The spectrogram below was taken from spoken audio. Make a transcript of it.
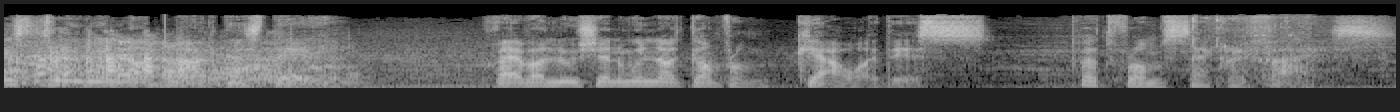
History will not mark this day. Revolution will not come from cowardice, but from sacrifice.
